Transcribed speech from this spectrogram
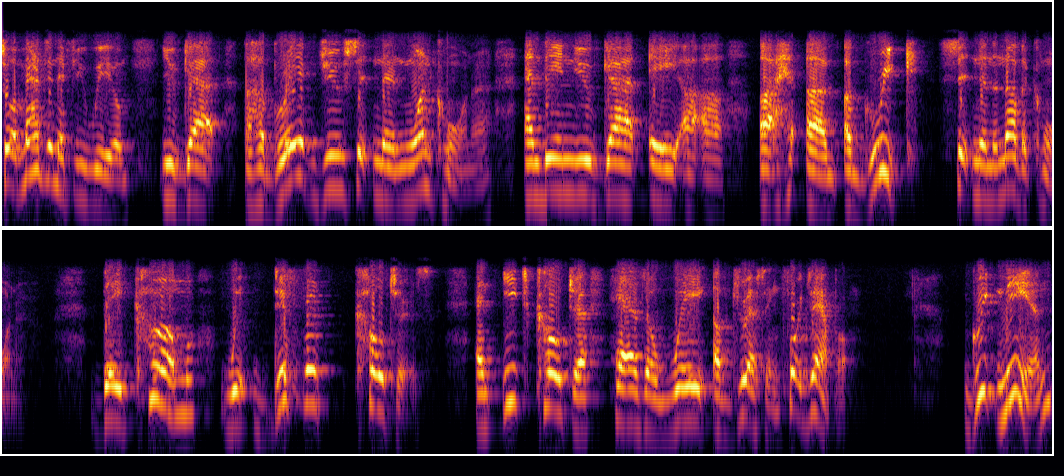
So imagine, if you will, you've got a Hebraic Jew sitting in one corner, and then you've got a, a, a, a, a Greek sitting in another corner. They come with different cultures, and each culture has a way of dressing. For example, Greek men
